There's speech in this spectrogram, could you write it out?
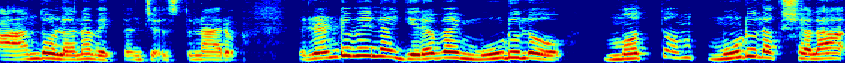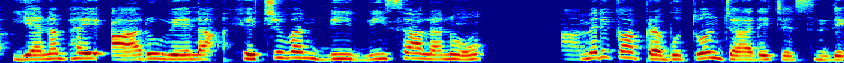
ఆందోళన వ్యక్తం చేస్తున్నారు. రెండు వేల ఇరవై మూడులో మొత్తం మూడు లక్షల ఎనభై ఆరు వేల హెచ్ వన్ బి వీసాలను అమెరికా ప్రభుత్వం జారీ చేసింది.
